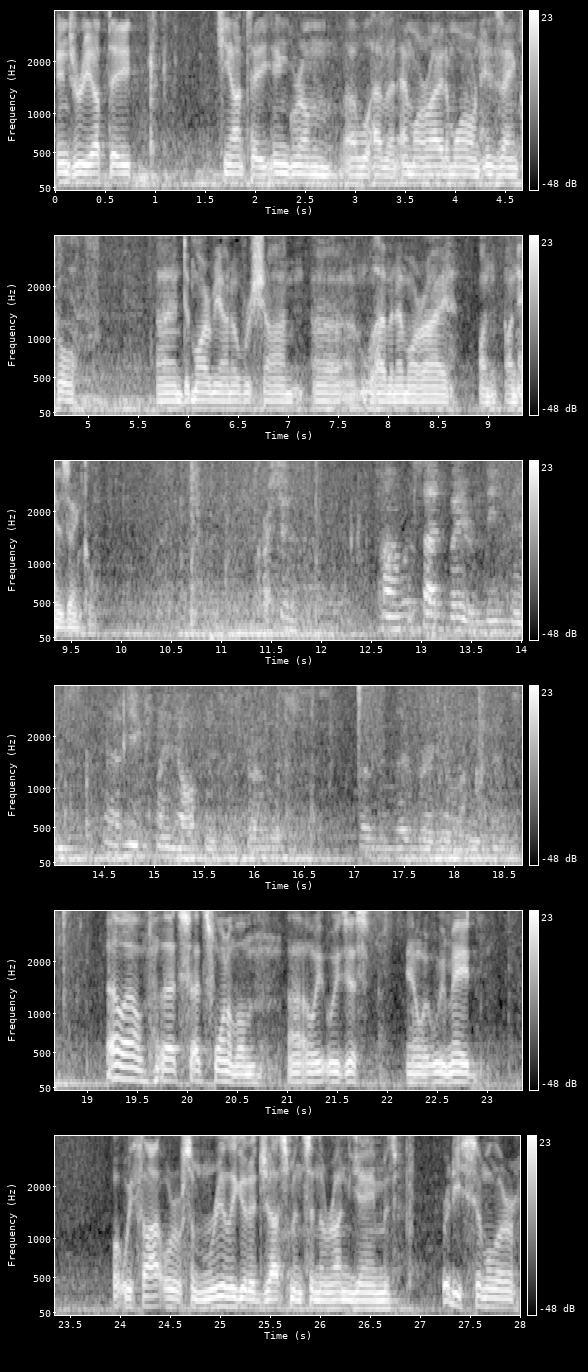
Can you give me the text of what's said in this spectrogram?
injury update: Keaontay Ingram uh, will have an MRI tomorrow on his ankle, and DeMarvion Overshown uh, will have an MRI on, on his ankle. Question. Tom, besides Baylor's defense, how do you explain the offensive struggles? They're very good on defense. Oh well, that's that's one of them. Uh, we we just you know we made what we thought were some really good adjustments in the run game. It's pretty similar,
